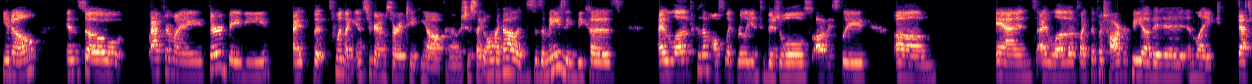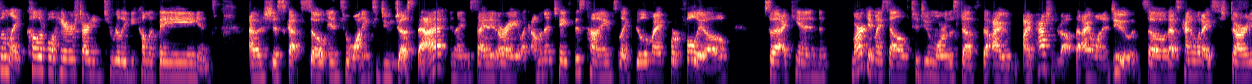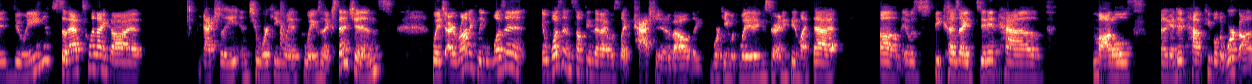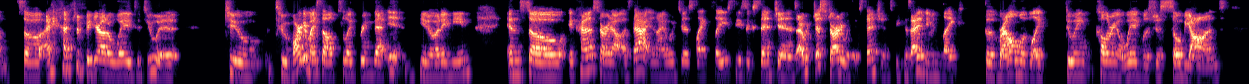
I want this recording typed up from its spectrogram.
you know? And so after my third baby, I that's when like Instagram started taking off, and I was just like, oh my god, like this is amazing because I loved because I'm also like really into visuals, obviously, um, and I love like the photography of it, and like that's when like colorful hair started to really become a thing, and I was just got so into wanting to do just that, and I decided, all right, like I'm gonna take this time to like build my portfolio so that I can market myself to do more of the stuff that I I'm passionate about that I want to do. And so that's kind of what I started doing. So that's when I got actually into working with wigs and extensions, which ironically wasn't it wasn't something that I was like passionate about, like working with wigs or anything like that. Um, it was because I didn't have models, like I didn't have people to work on. So I had to figure out a way to do it to to market myself to like bring that in you know what i mean and so it kind of started out as that and i would just like place these extensions i would just started with extensions because i didn't even like the realm of like doing coloring a wig was just so beyond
